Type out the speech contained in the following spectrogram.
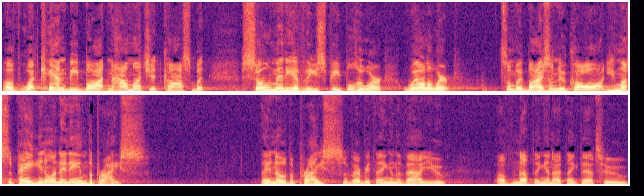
of what can be bought and how much it costs. But so many of these people who are well aware somebody buys a new car, oh, you must have paid, you know, and they name the price. They know the price of everything and the value of nothing. And I think that's who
